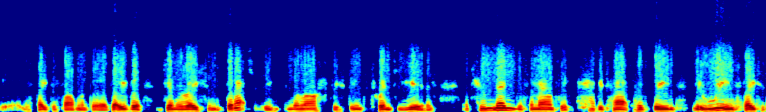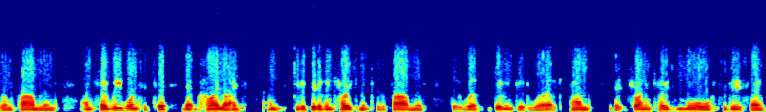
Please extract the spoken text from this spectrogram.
the fate of farmland birds over generations. But actually, in the last 15 to 20 years, a tremendous amount of habitat has been reinstated on farmland. And so we wanted to you know, highlight and give a bit of encouragement to the farmers that were doing good work and you know, try and encourage more to do so.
